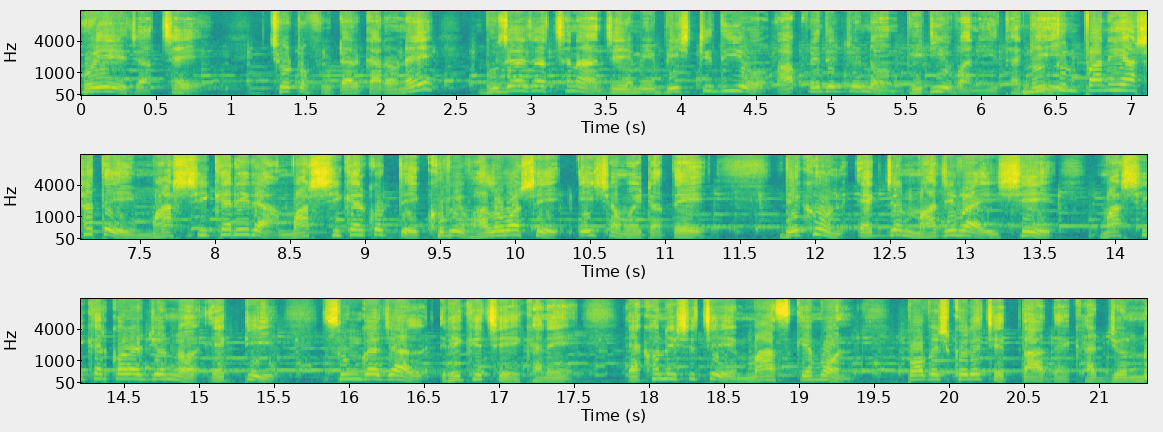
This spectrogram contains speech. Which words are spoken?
হয়ে যাচ্ছে। ছোট ফুটার কারণে বোঝা যাচ্ছে না যে আমি বৃষ্টি দিয়েও আপনাদের জন্য ভিডিও বানিয়ে থাকি। নতুন পানি আসাতে মাছ শিকারীরা মাছ শিকার করতে খুবই ভালোবাসে এই সময়টাতে। দেখুন, একজন মাঝি ভাই, সে মাছ শিকার করার জন্য একটি সুঙ্গা জাল রেখেছে এখানে। এখন এসেছে মাছ কেমন প্রবেশ করেছে তা দেখার জন্য।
